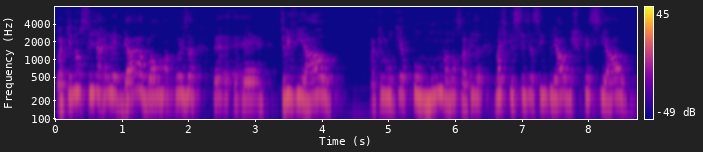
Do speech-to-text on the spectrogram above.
Para que não seja relegado a uma coisa é, é, é, trivial, aquilo que é comum na nossa vida, mas que seja sempre algo especial.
